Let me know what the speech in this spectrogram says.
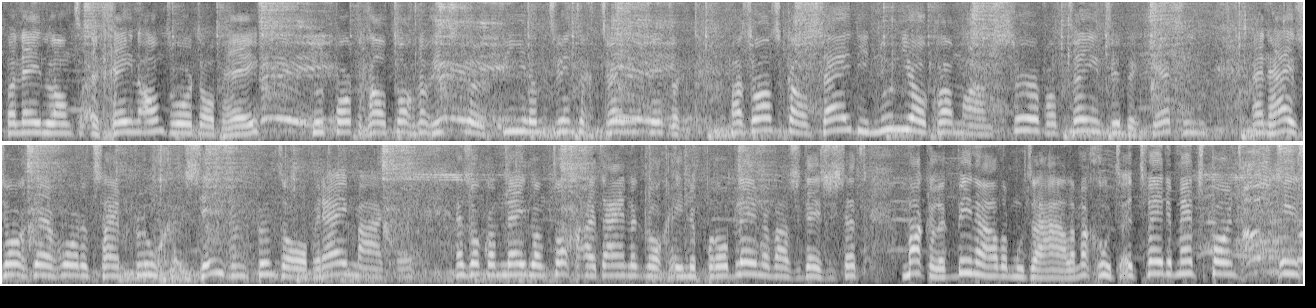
waar Nederland geen antwoord op heeft. Doet Portugal toch nog iets terug. 24, 22. Maar zoals ik al zei, die Nuno kwam aan serve op 22-13. En hij zorgde ervoor dat zijn ploeg zeven punten op rij maakte. En zo kwam Nederland toch uiteindelijk nog in de problemen waar ze deze set makkelijk binnen hadden moeten halen. Maar goed, het tweede matchpoint is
